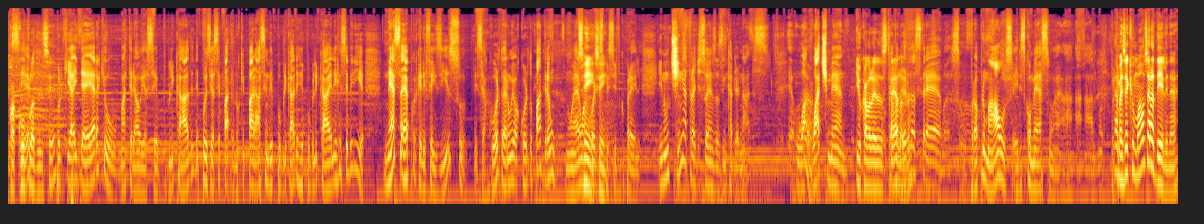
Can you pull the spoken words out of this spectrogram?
a Com a DC, cúpula do DC. Porque a ideia era que o material ia ser publicado e depois ia ser no que parassem de publicar e republicar, ele receberia. Nessa época que ele fez isso, esse acordo era um acordo padrão, não era um Sim, acordo sim. específico para ele. E não tinha tradições das encadernadas. É, O Ah. Wa- Watchmen, E o Cavaleiro das o Trevas. Cavaleiro né? das Trevas, o próprio Mouse, eles começam a. a- a- a- porque É, mas é que o mouse era dele, né?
